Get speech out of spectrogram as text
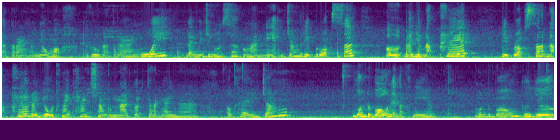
ដាក់តារាងឲ្យខ្ញុំមកអ្នកគ្រូដាក់តារាងមួយដែលមានចំនួនសិស្សប្រហែលអ្នកអញ្ចឹងរៀបរាប់សិស្សអឺដែលយើងដាក់ភេទរៀបរាប់សិស្សដាក់ភេទអាយុថ្ងៃខែឆ្នាំកំណើតគាត់កើតថ្ងៃណាអូខេអញ្ចឹង មុនដំបូងអ្នកទាំងគ្នាមុនដំបូងគឺយើង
